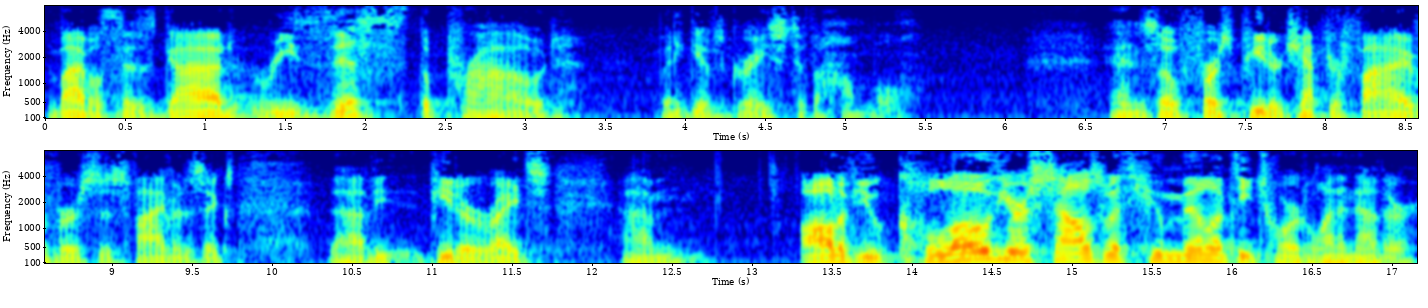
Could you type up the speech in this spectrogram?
The Bible says God resists the proud, but he gives grace to the humble. And so First Peter chapter 5 verses 5 and 6, uh, the, Peter writes, um, all of you, clothe yourselves with humility toward one another.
